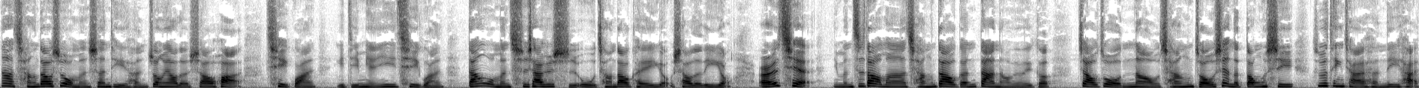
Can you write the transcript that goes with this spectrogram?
那肠道是我们身体很重要的消化器官以及免疫器官。当我们吃下去食物，肠道可以有效的利用。而且你们知道吗？肠道跟大脑有一个叫做脑肠轴线的东西，是不是听起来很厉害？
